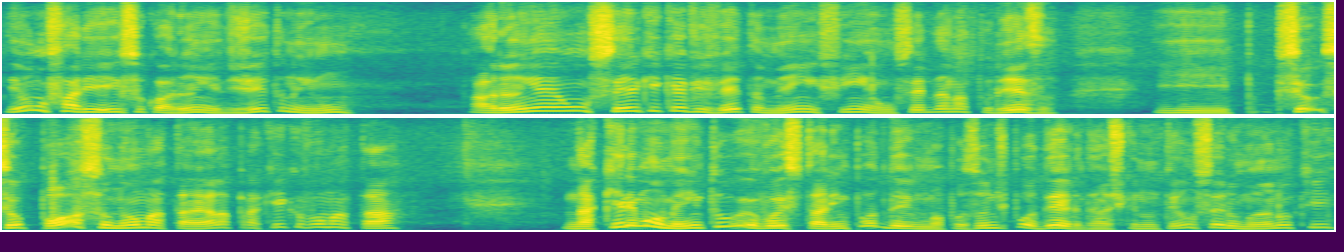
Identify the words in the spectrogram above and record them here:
eu não faria isso com a aranha, de jeito nenhum. A aranha é um ser que quer viver também, enfim, é um ser da natureza. E se eu, se eu posso não matar ela, para que, que eu vou matar? Naquele momento eu vou estar em poder, uma posição de poder. Né? Acho que não tem um ser humano que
